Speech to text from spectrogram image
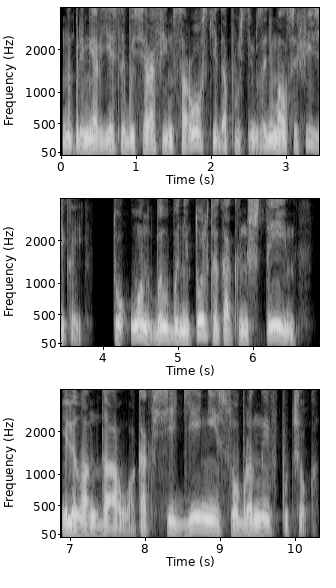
Например, если бы Серафим Саровский, допустим, занимался физикой – то он был бы не только как Эйнштейн или Ландау, а как все гении, собранные в пучок.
